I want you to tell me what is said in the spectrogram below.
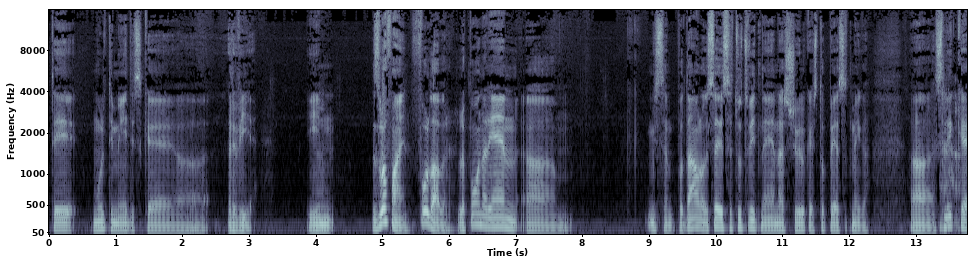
te multimedijske uh, revije. In zelo fajn, full dobro, lepo narejen, um, mislim, podavno, vse se tudi vidne, ena številka je 150 mega. Uh, slike,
